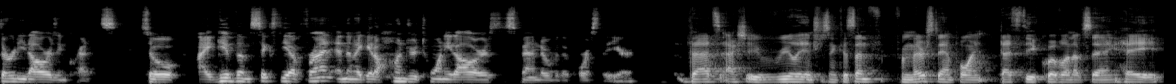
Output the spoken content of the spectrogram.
$30 in credits. So I give them 60 up front and then I get $120 to spend over the course of the year. That's actually really interesting because then from their standpoint, that's the equivalent of saying, hey,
